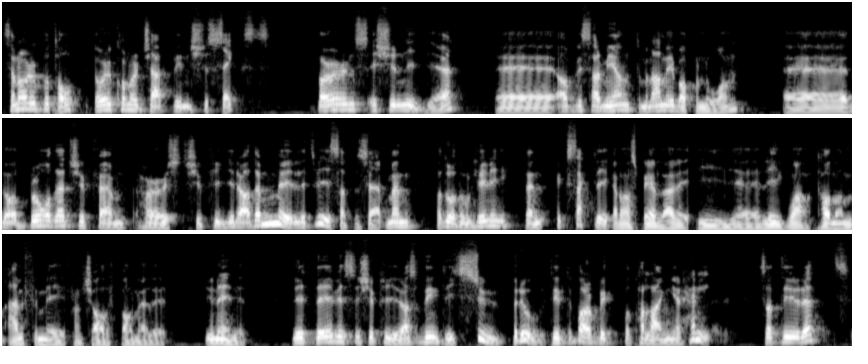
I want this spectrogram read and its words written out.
Sen har du på topp, då har du Connor Chaplin 26. Burns är 29. Eh, Sarmiento, men han är ju bara på lån. Eh, du har Broadhead 25, Hurst 24. Det är möjligtvis att du säger, men vadå, de kan ju hitta en exakt likadana spelare i eh, League One. Ta någon Alfie May från Charlton eller you name it. Leif Davis är 24, så det är inte superungt. Det är inte bara byggt på talanger heller. Så att det är ju rätt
